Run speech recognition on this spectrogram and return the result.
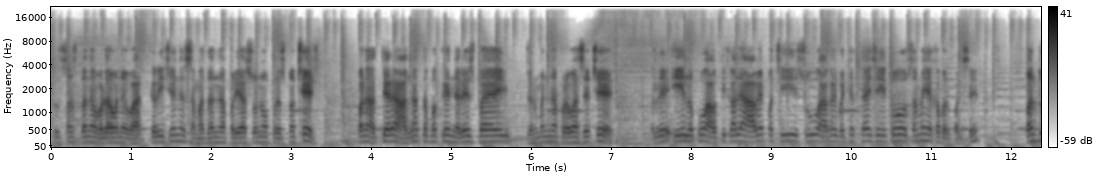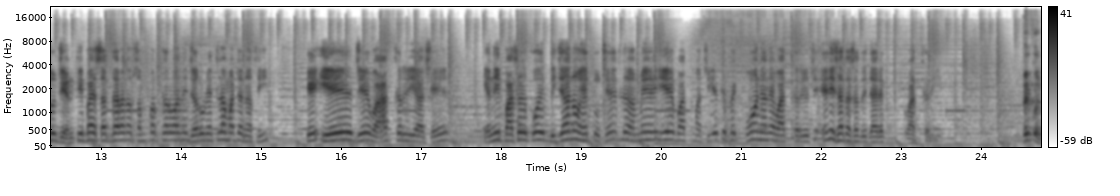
સંસ્થાના વડાઓને વાત કરી છે અને સમાધાનના પ્રયાસોનો પ્રશ્ન છે જ. પણ અત્યારે હાલના તબક્કે નરેશભાઈ જર્મનના પ્રવાસે છે, એટલે એ લોકો આવતીકાલે આવે પછી શું આગળ બેઠક થાય છે એ તો સમયે ખબર પડશે. પરંતુ જયંતિભાઈ સરદારાનો સંપર્ક કરવાની જરૂર એટલા માટે નથી કે એ જે વાત કરી રહ્યા છે, એની પાછળ કોઈ બીજાનો હેતુ છે, એટલે અમે એ વાતમાં છીએ કે ભાઈ કોણ એને વાત કરી છે, એની સાથે સાથે ડાયરેક્ટ વાત કરીએ. બિલકુલ.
